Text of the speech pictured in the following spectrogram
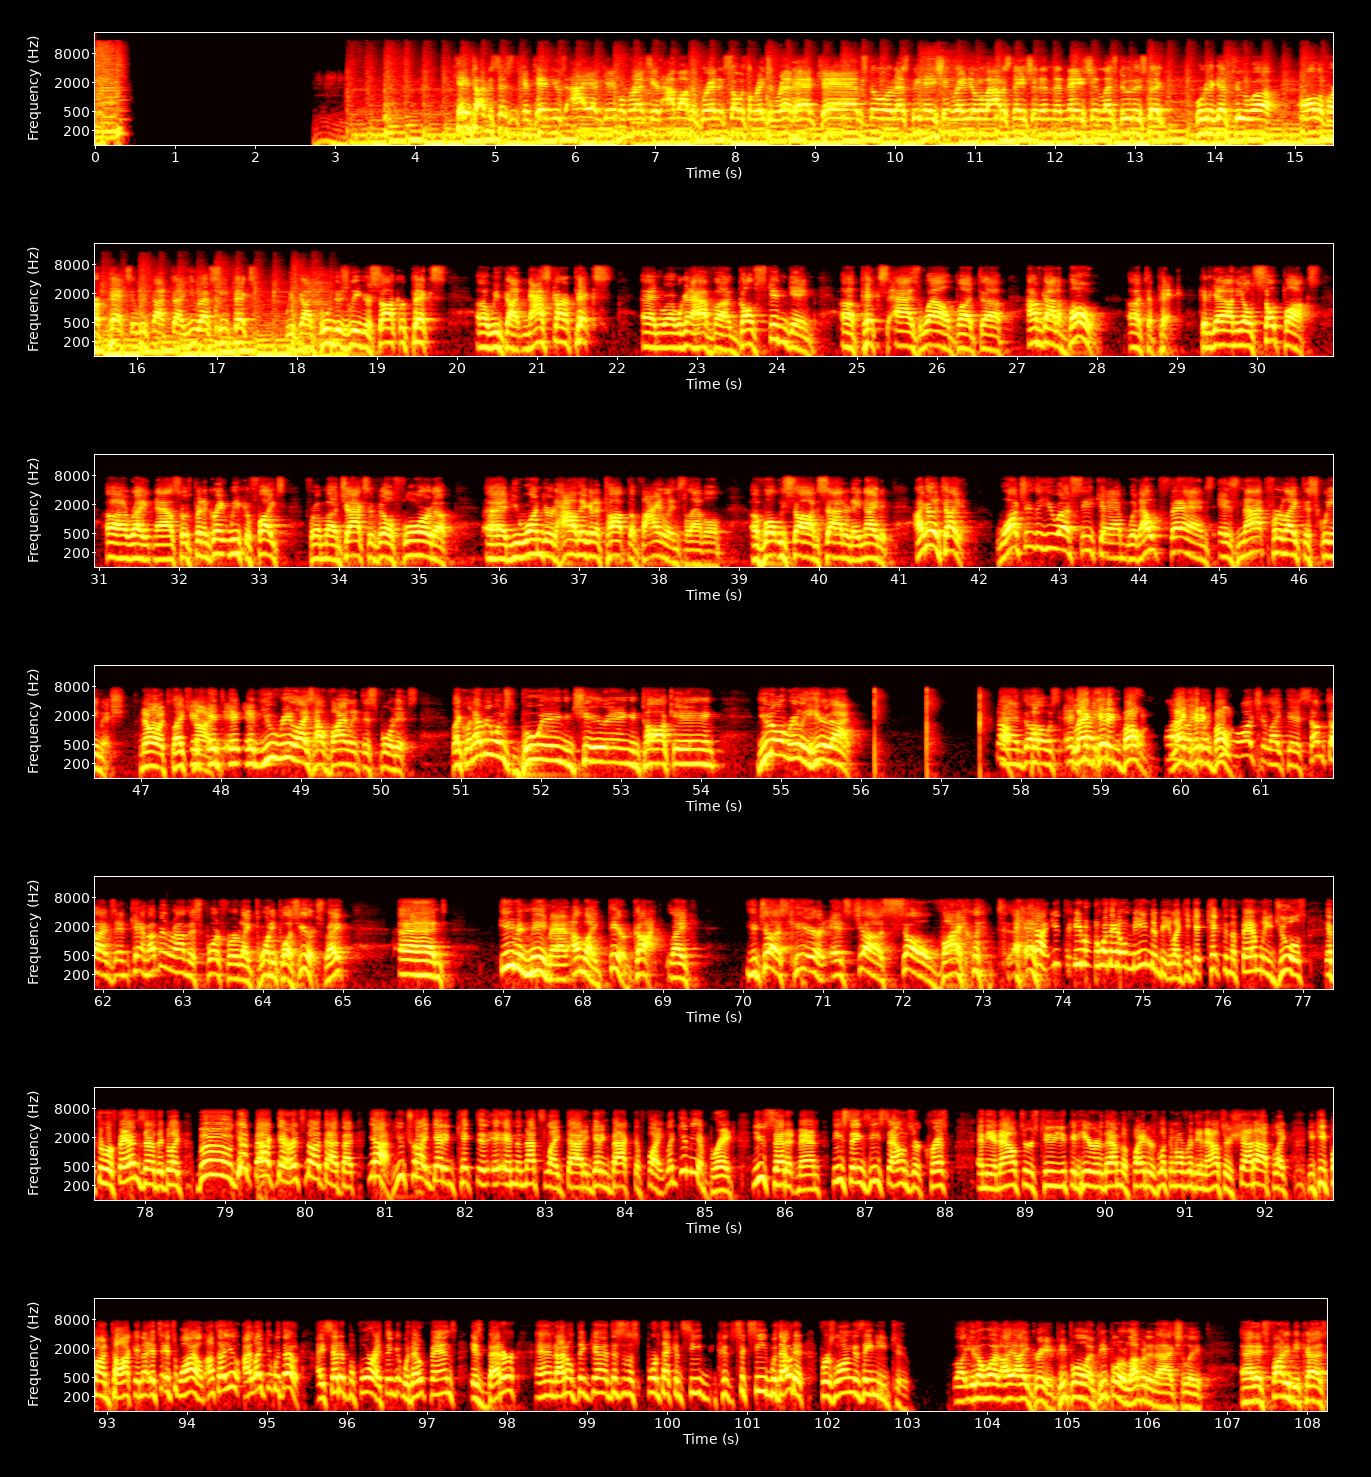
Game Time Decisions continues. I am Gabriel Morency, and I'm on the grid, and so is the Raging Redhead, Cam Stewart, SB Nation Radio, the loudest station in the nation. Let's do this thing. We're going to get to uh, all of our picks, and we've got uh, UFC picks, we've got Bundesliga soccer picks, uh, we've got NASCAR picks, and we're, we're going to have uh, golf skin game uh, picks as well. But uh, I've got a bone to pick. Going to get on the old soapbox right now. So it's been a great week of fights from uh, Jacksonville, Florida, and you wondered how they're going to top the violence level of what we saw on Saturday night. I got to tell you, watching the UFC cam without fans is not for like the squeamish. No, it's like not. It, it, it, you realize how violent this sport is. Like when everyone's booing and cheering and talking, you don't really hear that. No, and those leg like, hitting bone. Leg like, hitting bone. You watch it like this sometimes, and Cam, I've been around this sport for like 20 plus years, right? And even me, man, I'm like, dear God, like you just hear it. It's just so violent. yeah, even when they don't mean to be. Like you get kicked in the family jewels. If there were fans there, they'd be like, boo, get back there. It's not that bad. Yeah, you try getting kicked in, in the nuts like that and getting back to fight. Like, give me a break. You said it, man. These things, these sounds are crisp and the announcers too. You can hear them, the fighters looking over to the announcers. Shut up! Like you keep on talking. It's it's wild. I'll tell you, I like it without. I said it before. I think it without fans is better, and I don't think uh, this is a sport that can see, could succeed without it for as long as they need to. Well, you know what? I, I agree. People and people are loving it actually, and it's funny because.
